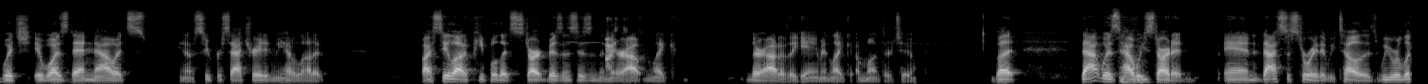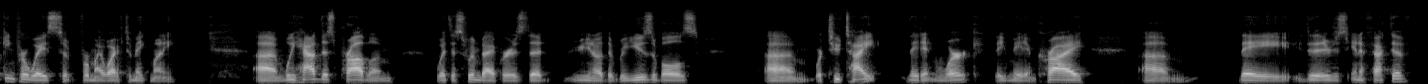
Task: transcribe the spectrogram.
which it was then. Now it's you know super saturated. And we have a lot of. I see a lot of people that start businesses and then they're out in like they're out of the game in like a month or two. But that was how mm-hmm. we started, and that's the story that we tell. Is we were looking for ways to for my wife to make money. Um, we had this problem with the swim diapers that you know the reusables um, were too tight they didn't work. They made him cry. Um, they they're just ineffective,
